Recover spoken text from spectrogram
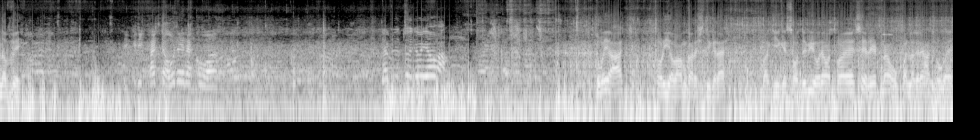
नब्बे। तो भाई, आज थोड़ी आवाम का रश दिख रहा है। बाकी के सौदे भी हो रहे हैं और थोड़े से रेट ना ऊपर लग रहे हैं, आज हो गए।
